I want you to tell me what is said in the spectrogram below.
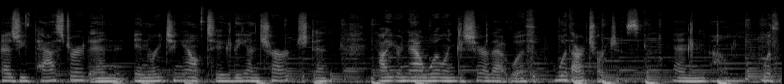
as you've pastored and in reaching out to the unchurched, and how you're now willing to share that with with our churches and um, with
